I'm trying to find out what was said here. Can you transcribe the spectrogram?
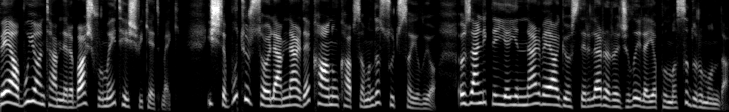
veya bu yöntemlere başvurmayı teşvik etmek. İşte bu tür söylemler de kanun kapsamında suç sayılıyor. Özellikle yayınlar veya gösteriler aracılığıyla yapılması durumunda.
